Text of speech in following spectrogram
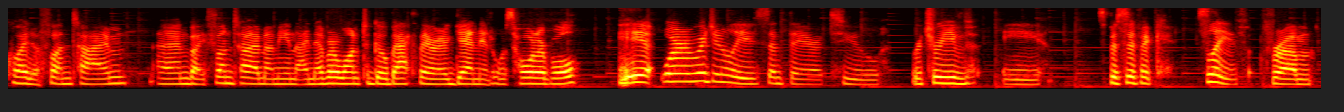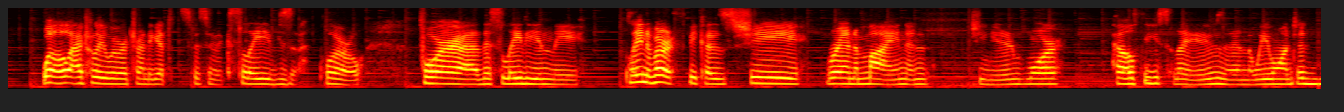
quite a fun time. And by fun time, I mean I never want to go back there again. It was horrible. We were originally sent there to retrieve a specific slave from, well, actually, we were trying to get specific slaves, plural, for uh, this lady in the plane of Earth because she ran a mine and she needed more healthy slaves, and we wanted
